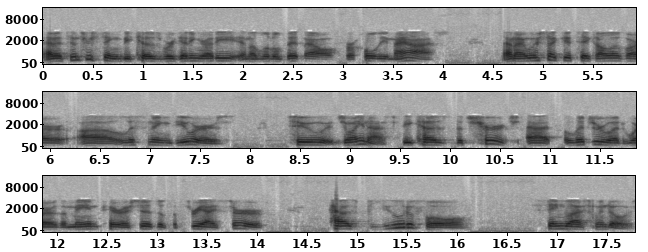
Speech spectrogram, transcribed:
And it's interesting because we're getting ready in a little bit now for Holy Mass, and I wish I could take all of our uh, listening viewers to join us because the church at Lidgerwood, where the main parish is of the three I serve, has beautiful stained glass windows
